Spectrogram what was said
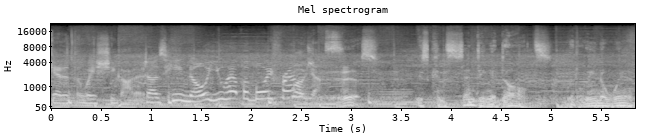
get it the way she got it. Does he know you have a boyfriend? Well, yes. This is Consenting Adults with Lena Wynn.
